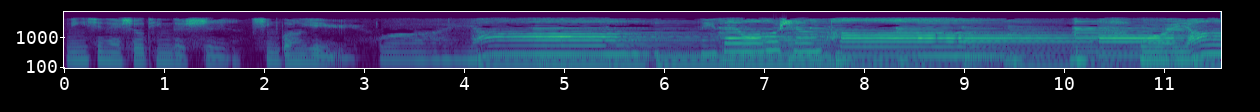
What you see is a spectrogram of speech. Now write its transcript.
您现在收听的是《星光夜语》。我要你在我身旁，我要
